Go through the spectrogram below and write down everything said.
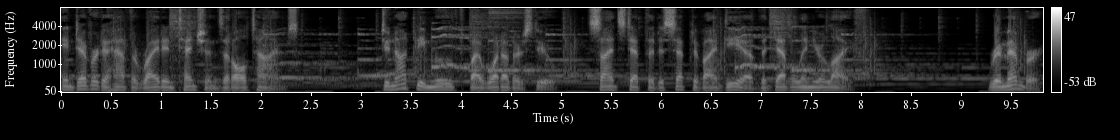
endeavor to have the right intentions at all times. Do not be moved by what others do, sidestep the deceptive idea of the devil in your life. Remember,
